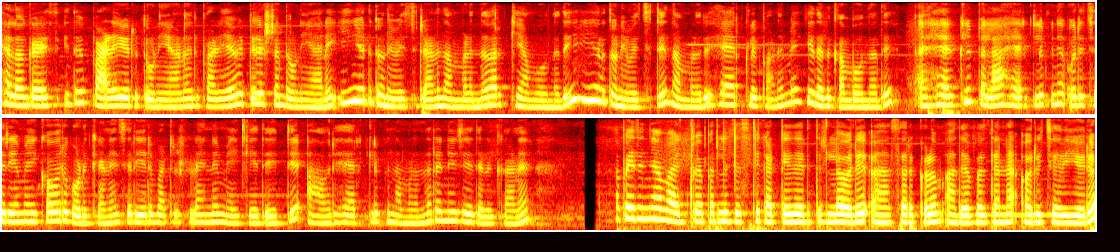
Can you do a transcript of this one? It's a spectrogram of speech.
ഹലോ ഗൈസ്. ഇത് പഴയൊരു തുണിയാണ്. ഒരു പഴയ വെട്ട് കഷ്ണം തുണിയാണ്. ഈ ഒരു തുണി വെച്ചിട്ടാണ് നമ്മളിന്ന് വർക്ക് ചെയ്യാൻ പോകുന്നത്. ഈ ഒരു തുണി വെച്ചിട്ട് നമ്മളൊരു ഹെയർ ക്ലിപ്പാണ് മേക്ക് ചെയ്തെടുക്കാൻ പോകുന്നത്. ഹെയർ ക്ലിപ്പ് അല്ല ഹെയർ ക്ലിപ്പിന് ഒരു ചെറിയ മേക്ക് ഓവർ കൊടുക്കുകയാണ്. ചെറിയൊരു ബട്ടർഫ്ലൈനെ മേക്ക് ചെയ്തിട്ട് ആ ഒരു ഹെയർ ക്ലിപ്പ് നമ്മളൊന്ന് റിന്യൂ ചെയ്തെടുക്കുകയാണ്. അപ്പോൾ ഇത് ഞാൻ വൈറ്റ് പേപ്പറിൽ ജസ്റ്റ് കട്ട് ചെയ്തെടുത്തിട്ടുള്ള ഒരു സർക്കിളും അതേപോലെ തന്നെ ഒരു ചെറിയൊരു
